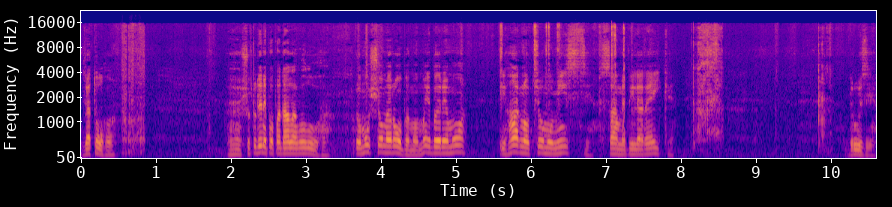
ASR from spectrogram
для того, е, щоб туди не попадала волога. Тому що ми робимо? Ми беремо і гарно в цьому місці, саме біля рейки, друзі,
